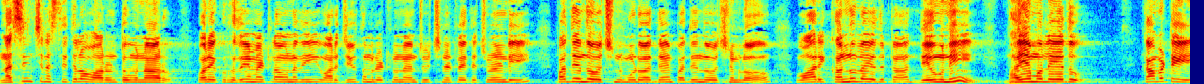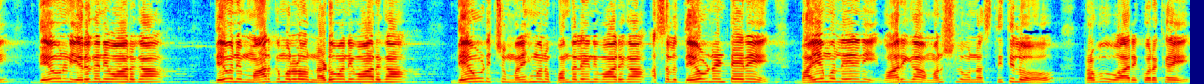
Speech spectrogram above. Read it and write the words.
నశించిన స్థితిలో వారు ఉంటూ ఉన్నారు. వారి యొక్క హృదయం ఎట్లా ఉన్నది? వారి జీవితంలో ఎట్లున్నాయని చూసినట్లయితే చూడండి. పద్దెనిమిదో వచ్చిన మూడో అధ్యాయం పద్దెనిమిదో వచనంలో వారి కన్నుల ఎదుట దేవుని భయము లేదు. కాబట్టి దేవుని ఎరగని వారుగా దేవుని మార్గములలో నడువని వారుగా దేవుడిచ్చు మహిమను పొందలేని వారుగా అసలు దేవుడంటేనే భయము లేని వారిగా మనుషులు ఉన్న స్థితిలో ప్రభు వారి కొరకై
